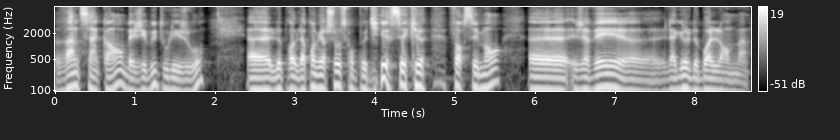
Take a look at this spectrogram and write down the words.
25 ans? Ben, J'ai bu tous les jours. Euh, le, la première chose qu'on peut dire, c'est que forcément, euh, j'avais euh, la gueule de bois le lendemain.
